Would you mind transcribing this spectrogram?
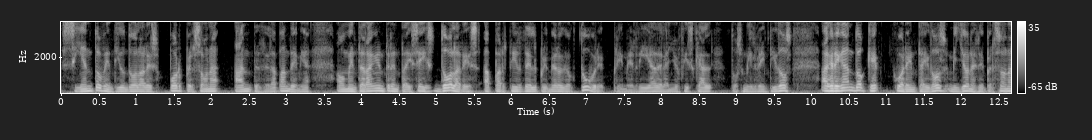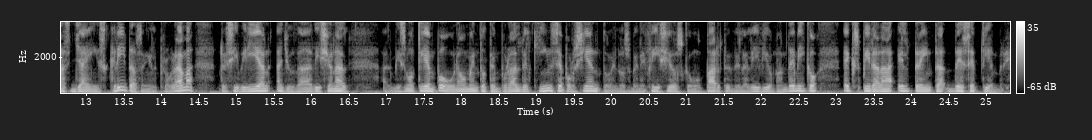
121 dólares por persona antes de la pandemia aumentarán en 36 dólares a partir del 1 de octubre, primer día del año fiscal 2022, agregando que 42 millones de personas ya inscritas en el programa recibirían ayuda adicional. Al mismo tiempo, un aumento temporal del 15% en los beneficios como parte del alivio pandémico expirará el 30 de septiembre.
